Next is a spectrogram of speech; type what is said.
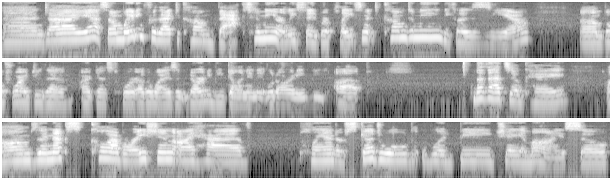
And uh, yeah, so I'm waiting for that to come back to me, or at least a replacement to come to me, because yeah, um, before I do the art desk tour, otherwise it would already be done and it would already be up. But that's okay. Um, the next collaboration I have planned or scheduled would be JMI, so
